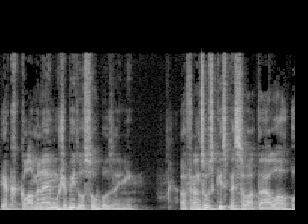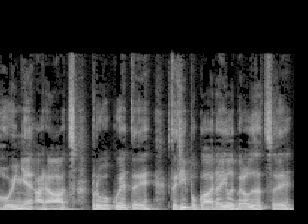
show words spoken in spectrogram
jak klamné může být osvobození. Francouzský spisovatel hojně a rád provokuje ty, kteří pokládají liberalizaci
